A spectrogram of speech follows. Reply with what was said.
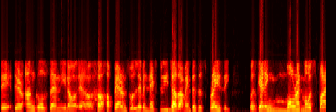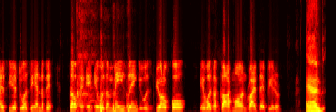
they, their uncles and you know uh, her, her, parents were living next to each other. I mean, this is crazy. It was getting more and more spicier towards the end of it. So it, it was amazing. It was beautiful. It was a God moment right there, Peter. And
